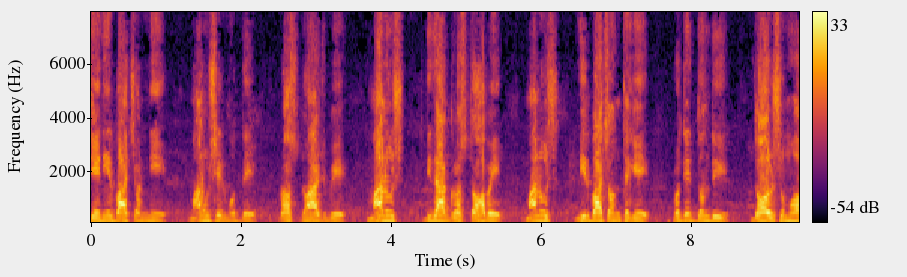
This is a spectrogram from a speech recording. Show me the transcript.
যে নির্বাচন নিয়ে মানুষের মধ্যে প্রশ্ন আসবে মানুষ দ্বিধাগ্রস্ত হবে মানুষ নির্বাচন থেকে প্রতিদ্বন্দ্বী দলসমূহ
